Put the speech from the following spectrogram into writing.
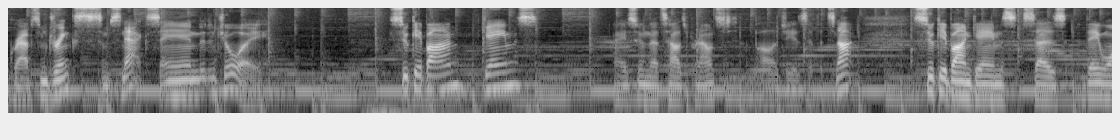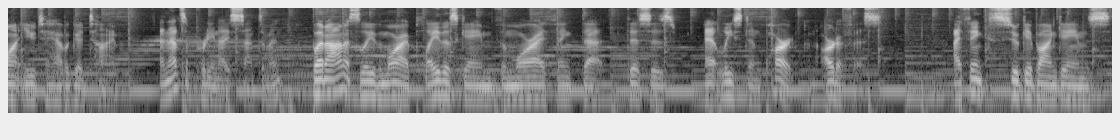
Grab some drinks, some snacks, and enjoy. Sukeban Games, I assume that's how it's pronounced. Apologies if it's not. Sukeban Games says they want you to have a good time. And that's a pretty nice sentiment. But honestly, the more I play this game, the more I think that this is, at least in part, an artifice. I think Sukeban Games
